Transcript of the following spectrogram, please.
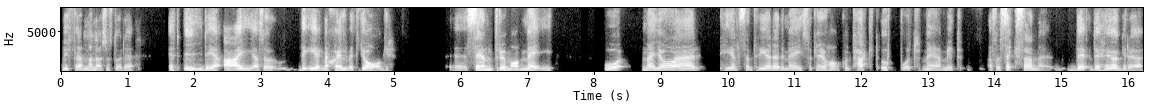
vid femman där så står det ett ID, I, alltså det egna självet, jag. Eh, centrum av mig. Och när jag är helt centrerad i mig så kan jag ha kontakt uppåt med mitt, alltså sexan, det, det högre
